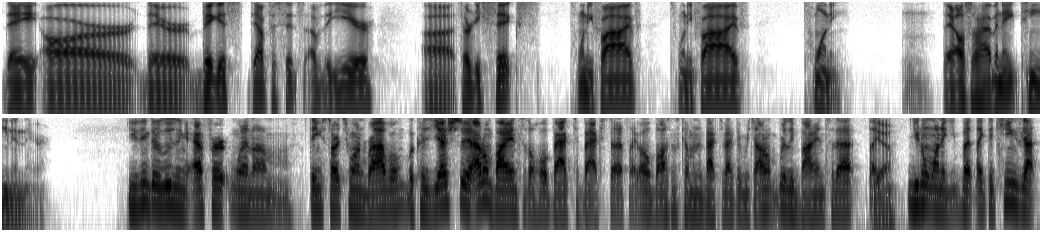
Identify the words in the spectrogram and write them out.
they are their biggest deficits of the year uh, 36, 25, 25, 20. Mm. They also have an 18 in there. You think they're losing effort when um things start to unravel? Because yesterday, I don't buy into the whole back to back stuff. Like, oh, Boston's coming in back to back. I don't really buy into that. Like, Yeah. you don't want to, but like the Kings got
